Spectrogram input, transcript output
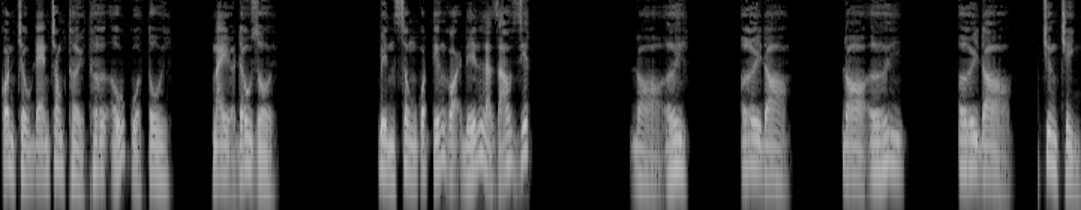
con trâu đen trong thời thơ ấu của tôi, nay ở đâu rồi? Bên sông có tiếng gọi đến là giáo giết. Đò ơi! Ơi đò! Đò ơi! Ơi đò! Chương trình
